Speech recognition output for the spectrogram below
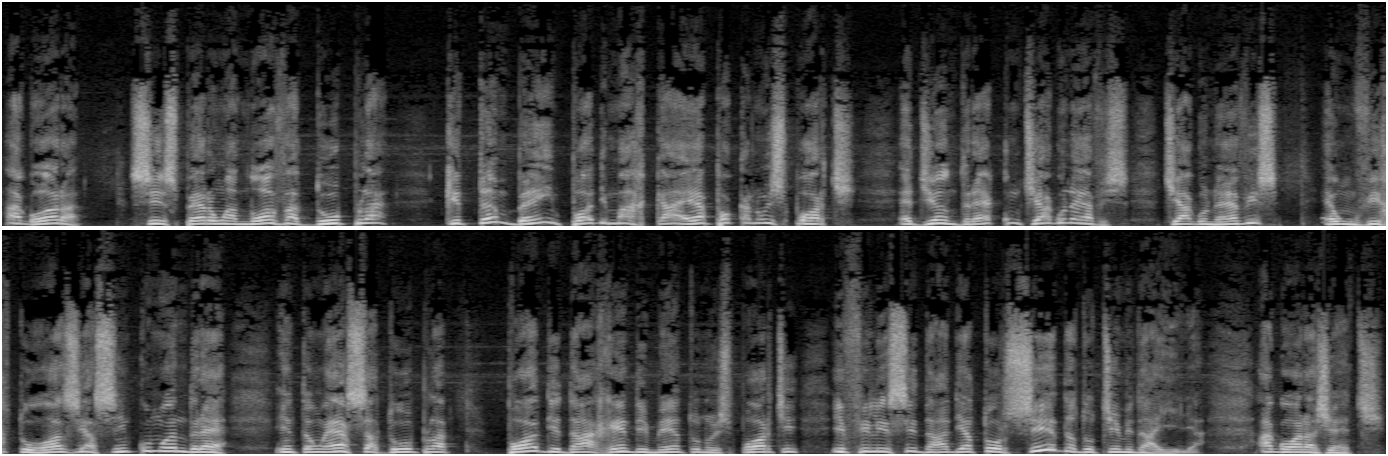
Agora, se espera uma nova dupla que também pode marcar época no esporte. É de André com Thiago Neves. Thiago Neves é um virtuoso assim como André. Então essa dupla pode dar rendimento no esporte e felicidade à torcida do time da ilha. Agora, gente,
